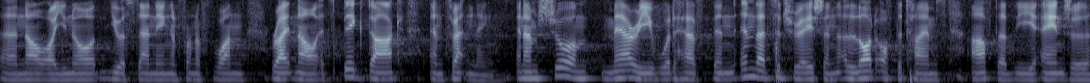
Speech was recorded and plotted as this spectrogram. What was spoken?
uh, now, or you know you are standing in front of one right now. It's big, dark, and threatening. And I'm sure Mary would have been in that situation a lot of the times after the angel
